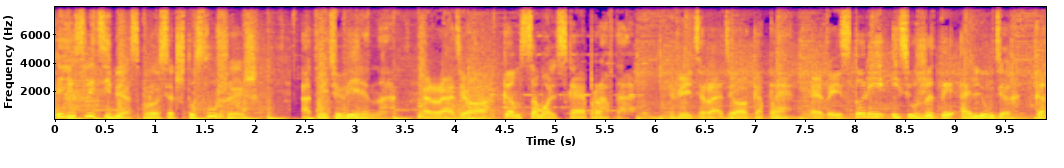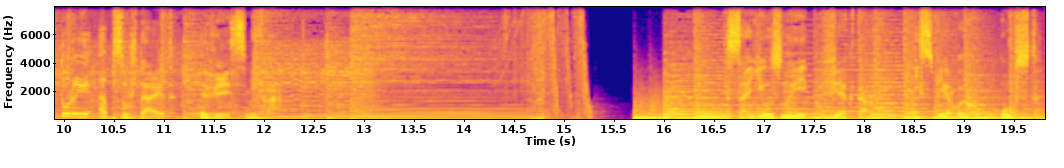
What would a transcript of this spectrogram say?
Если тебя спросят, что слушаешь, ответь уверенно. Радио «Комсомольская правда». Ведь Радио КП – это истории и сюжеты о людях, которые обсуждает весь мир. Союзный вектор из первых уст.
